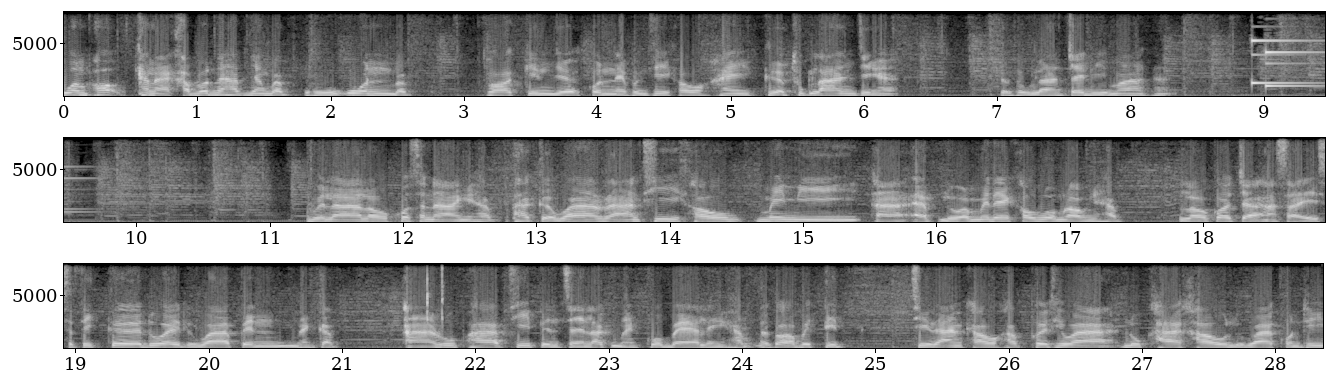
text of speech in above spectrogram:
อ้วนเพราะขนาดขับรถนะครับ ยังแบบโอ้โหอ้วนแบบเพราะกินเยอะคนในพื้นที่เขาให้เกือบทุกร้านจริงฮะเกือบทุกร้านใจดีมากฮะเวลาเราโฆษณาเงี้ยครับ ถ้าเกิดว่าร้านที่เขาไม่มีอแอป หรือว่าไม่ได้เข้าร่วมเราเงี้ยครับ เราก็จะอาศัยสติกเกอร์ด้วย หรือว่าเป็นเหมือนกับรูปภาพที่เป็นสัญลักษณ์เหมือนโกแบร์อะไรเงี้ยครับ แล้วก็เอาไปติด ที่ร้านเขาครับ เพื่อที่ว่าลูกค้าเขาหรือว่าคนที่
